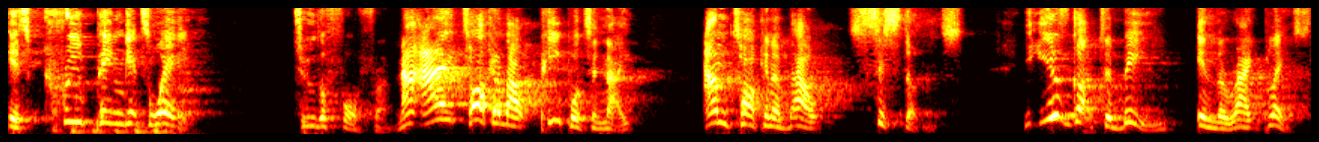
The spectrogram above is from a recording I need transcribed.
is creeping its way to the forefront. Now, I ain't talking about people tonight, I'm talking about systems. You've got to be in the right place.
